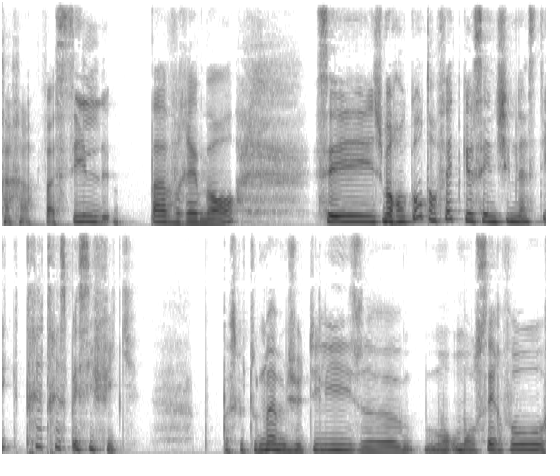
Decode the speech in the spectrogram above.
Facile, pas vraiment. C'est, je me rends compte en fait que c'est une gymnastique très très spécifique. Parce que tout de même, j'utilise euh, mon, cerveau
